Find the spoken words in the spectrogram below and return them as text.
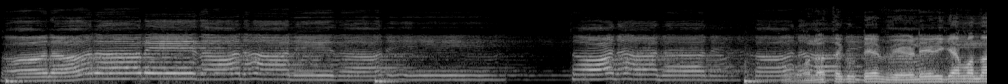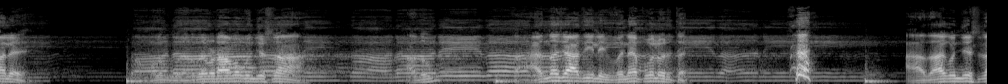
താനാനാനേ താനാനേ താനേ. താനാനാനേ കുട്ടിയെ വേളിയഴിക്കാൻ വന്നാലേ. വെറുതെ വിടാമോ കുഞ്ചിഷ്ണ അതും താഴ്ന്ന ജാതിയിലെ ഇവനെ പോലെ ഒരുത്തൻ! അതാ കുഞ്ചിഷ്ണ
